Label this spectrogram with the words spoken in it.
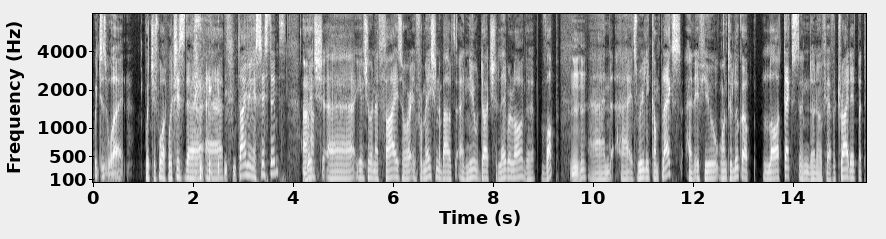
which is what? Which is what? Which is the uh, timing assistant, uh-huh. which uh, gives you an advice or information about a new Dutch labor law, the WAB, mm-hmm. and uh, it's really complex. And if you want to look up law text, and don't know if you ever tried it, but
